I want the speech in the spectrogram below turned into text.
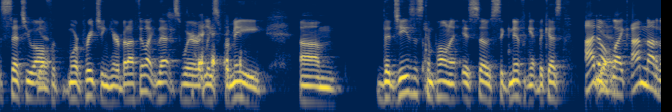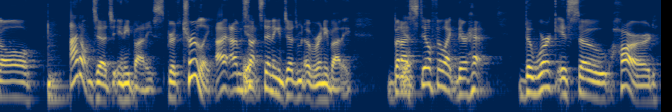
set you off Yeah. with more preaching here, but I feel like that's where, at least for me, um, the Jesus component is so significant because I don't Yeah. like. I'm not at all. I don't judge anybody's spirit. Truly, I, I'm Yeah. not standing in judgment over anybody, but I still feel like there ha- the work is so hard.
